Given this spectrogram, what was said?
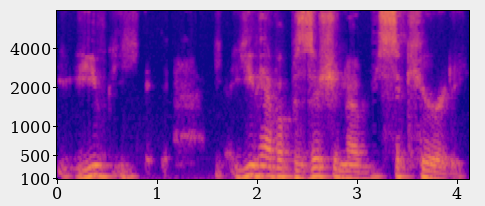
You you have a position of security.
